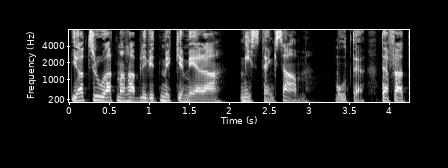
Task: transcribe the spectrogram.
Jag tror att man har blivit mycket mer misstänksam mot det. Därför att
